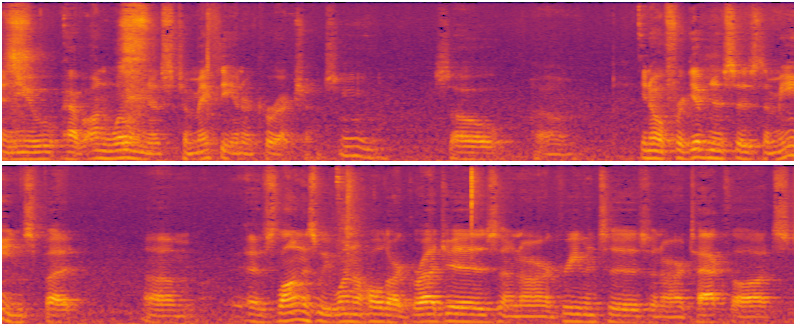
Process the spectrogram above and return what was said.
And you have unwillingness to make the inner corrections. Mm. So, um, you know, forgiveness is the means, but um, as long as we want to hold our grudges and our grievances and our attack thoughts,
